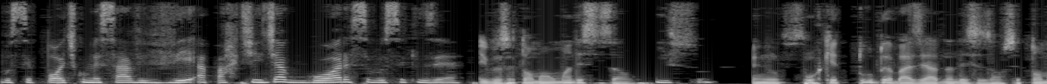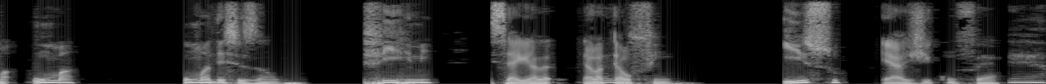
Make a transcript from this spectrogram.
Você pode começar a viver a partir de agora, se você quiser. E você toma uma decisão. Isso. Porque tudo é baseado na decisão. Você toma uma, uma decisão firme e segue ela, ela é até isso. o fim. Isso é agir com fé. É.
